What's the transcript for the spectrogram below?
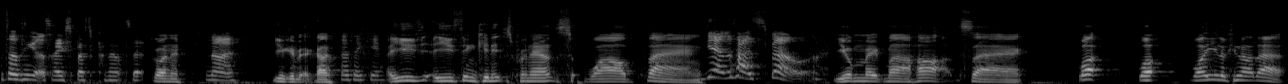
I don't think that's how you're supposed to pronounce it. Go on then, No, you give it a go. no, thank you. Are you are you thinking it's pronounced Wild Thing? Yeah, that's how it's spelled. You'll make my heart sing. What? What? Why are you looking like that?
